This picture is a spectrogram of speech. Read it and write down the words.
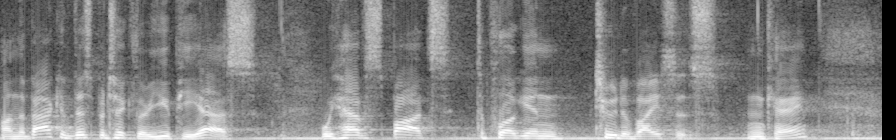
On the back of this particular UPS, we have spots to plug in two devices, okay?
